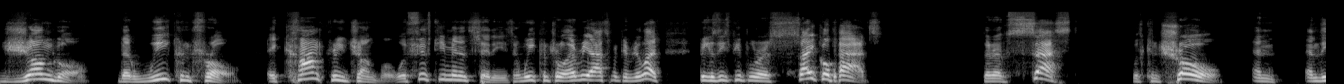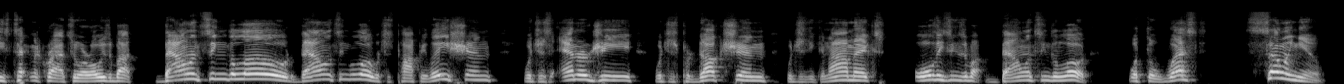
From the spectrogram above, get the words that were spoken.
jungle that we control, a concrete jungle with 15 minute cities, and we control every aspect of your life because these people are psychopaths. They're obsessed with control and and these technocrats who are always about balancing the load, balancing the load, which is population, which is energy, which is production, which is economics. All these things about balancing the load. What the West selling you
